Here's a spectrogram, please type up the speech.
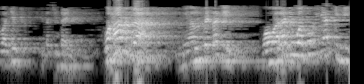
Wajib kita cintai. Wa Hamzah, ini al lagi. Wa waladi wa dzurriyyatihi,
